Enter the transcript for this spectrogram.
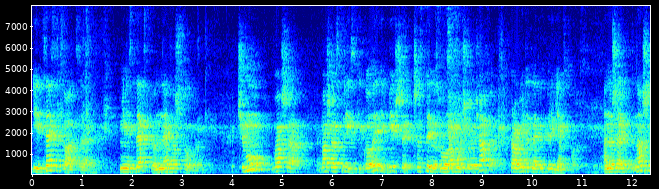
І ця ситуація міністерство не влаштовує. Чому ваша, ваші австрійські колеги більше частину свого робочого часу проводять на підприємствах? А на жаль, наші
